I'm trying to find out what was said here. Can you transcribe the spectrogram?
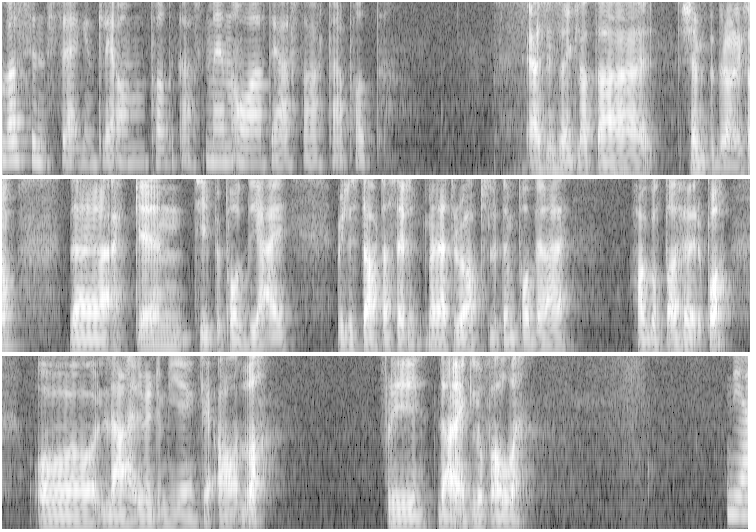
Hva syns du egentlig om podkasten min, og at jeg har starta pod? Jeg syns egentlig at det er kjempebra, liksom. Det er ikke en type pod jeg ville starta selv, men jeg tror absolutt en pod jeg har godt av å høre på. Og lære veldig mye egentlig av det, da. Fordi det er egentlig noe for alle. Ja,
